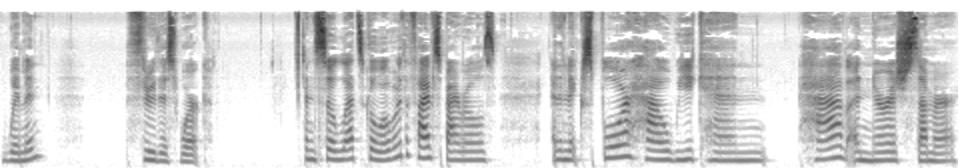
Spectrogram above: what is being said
women through this work. And so let's go over the five spirals and then explore how we can have a nourished summer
